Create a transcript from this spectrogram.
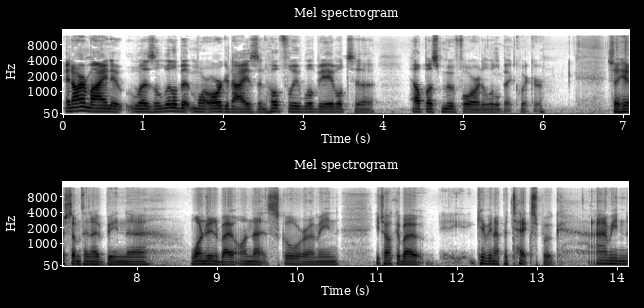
in our mind, it was a little bit more organized, and hopefully we'll be able to help us move forward a little bit quicker. So here's something I've been uh, wondering about on that score. I mean, you talk about giving up a textbook. I mean,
